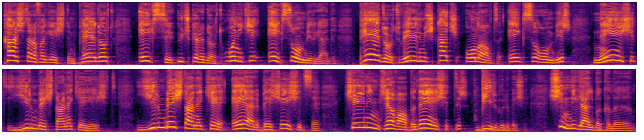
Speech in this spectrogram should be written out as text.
Karşı tarafa geçtim P4 eksi 3 kere 4 12 eksi 11 geldi. P4 verilmiş kaç 16 eksi 11 neye eşit 25 tane K'ye eşit. 25 tane K eğer 5'e eşitse K'nin cevabı neye eşittir? 1 bölü 5'e. Şimdi gel bakalım.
